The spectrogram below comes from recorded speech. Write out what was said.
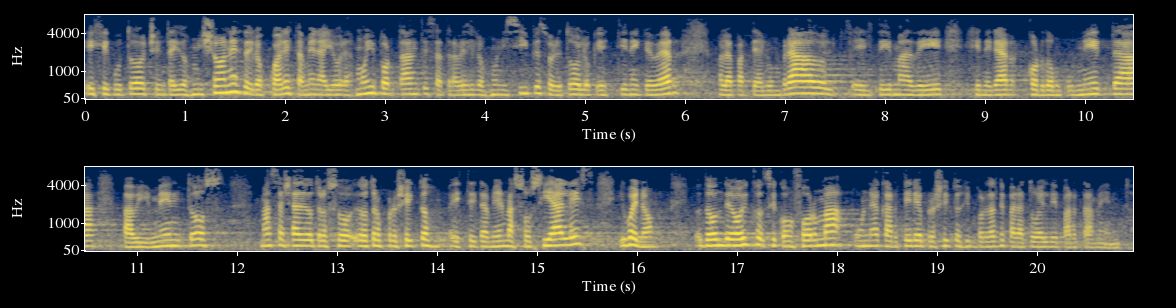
ejecutó 82 millones, de los cuales también hay obras muy importantes a través de los municipios, sobre todo lo que tiene que ver con la parte de alumbrado, el, el tema de generar cordón cuneta, pavimentos, más allá de otros, otros proyectos este, también más sociales, y bueno, donde hoy se conforma una cartera de proyectos importantes para todo el departamento.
